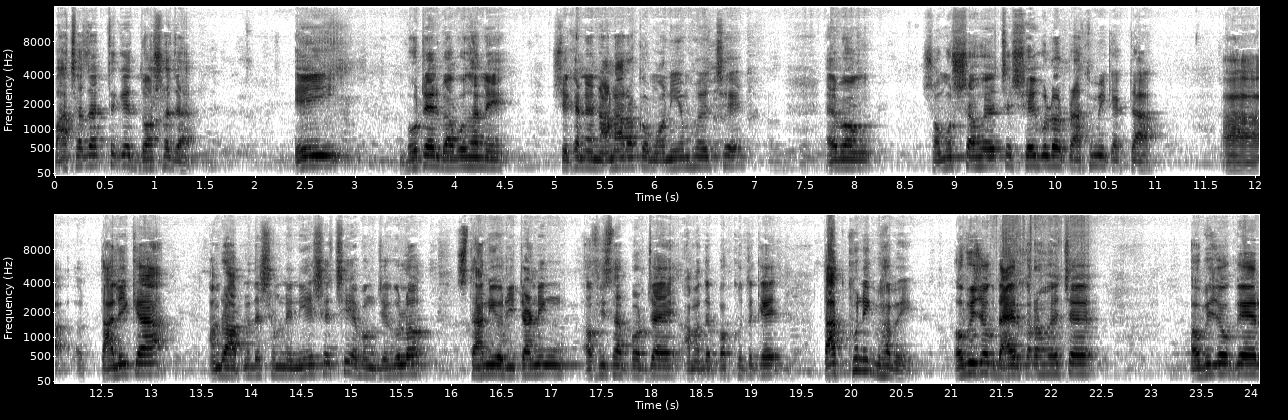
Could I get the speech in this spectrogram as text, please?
পাঁচ হাজার থেকে দশ হাজার এই ভোটের ব্যবধানে সেখানে নানা রকম অনিয়ম হয়েছে এবং সমস্যা হয়েছে, সেগুলোর প্রাথমিক একটা তালিকা আমরা আপনাদের সামনে নিয়ে এসেছি এবং যেগুলো স্থানীয় রিটার্নিং অফিসার পর্যায়ে আমাদের পক্ষ থেকে তাৎক্ষণিকভাবে অভিযোগ দায়ের করা হয়েছে। অভিযোগের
